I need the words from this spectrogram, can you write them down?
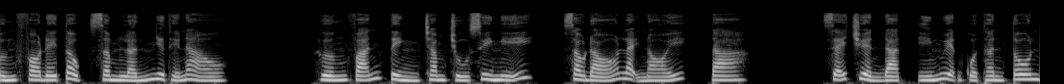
ứng phó đế tộc xâm lấn như thế nào. Hướng vãn tình chăm chú suy nghĩ, sau đó lại nói, ta sẽ truyền đạt ý nguyện của thần tôn,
